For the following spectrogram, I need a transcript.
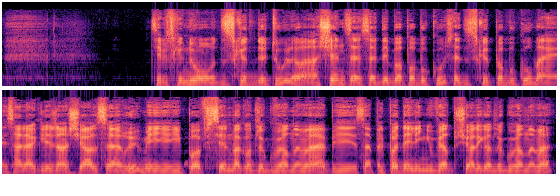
parce que nous, on discute de tout. Là. En Chine, ça, ça débat pas beaucoup, ça discute pas beaucoup. Ben, ça a l'air que les gens chialent sa rue, mais pas officiellement contre le gouvernement, puis ça s'appelle pas des lignes ouvertes pour chialer contre le gouvernement.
